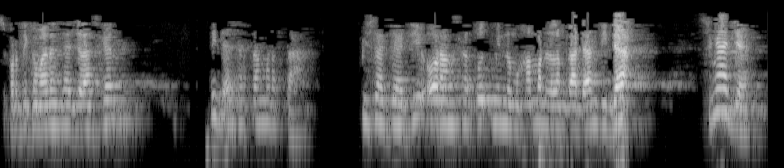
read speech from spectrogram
seperti kemarin saya jelaskan, tidak serta merta. Bisa jadi orang tersebut minum khamr dalam keadaan tidak sengaja.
